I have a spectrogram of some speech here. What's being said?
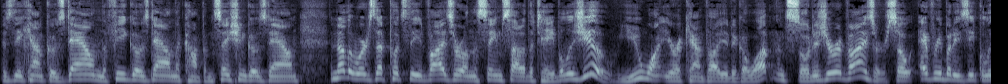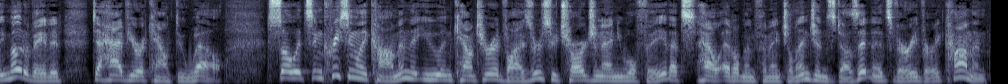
As the account goes down, the fee goes down, the compensation goes down. In other words, that puts the advisor on the same side of the table as you. You want your account value to go up, and so does your advisor. So everybody's equally motivated to have your account do well. So it's increasingly common that you encounter advisors who charge an annual fee. That's how Edelman Financial Engines does it, and it's very, very common.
